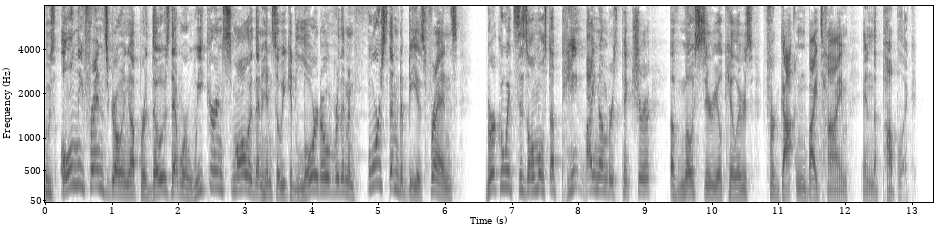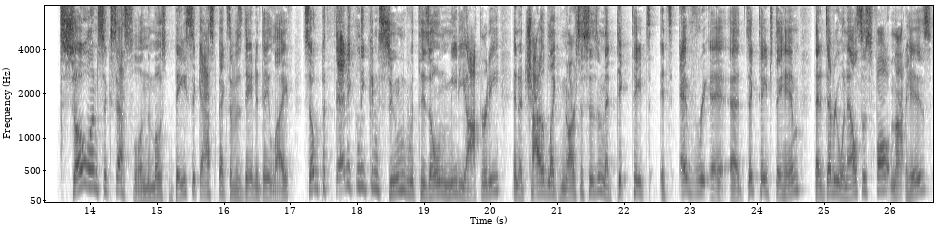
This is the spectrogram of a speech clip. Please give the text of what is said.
whose only friends growing up were those that were weaker and smaller than him so he could lord over them and force them to be his friends. Berkowitz is almost a paint by numbers picture of most serial killers forgotten by time and the public so unsuccessful in the most basic aspects of his day to day life, so pathetically consumed with his own mediocrity and a childlike narcissism that dictates it's every uh, uh, dictates to him that it's everyone else's fault, not his.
